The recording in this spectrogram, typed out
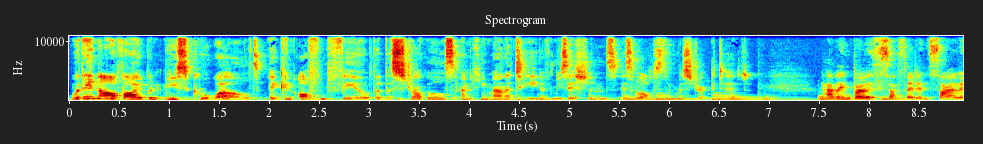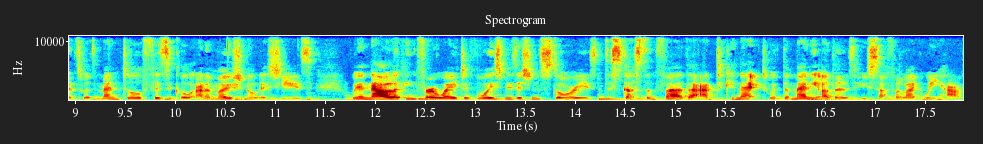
Within our vibrant musical world, it can often feel that the struggles and humanity of musicians is lost and restricted. Having both suffered in silence with mental, physical, and emotional issues, we are now looking for a way to voice musicians' stories, discuss them further, and to connect with the many others who suffer like we have.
